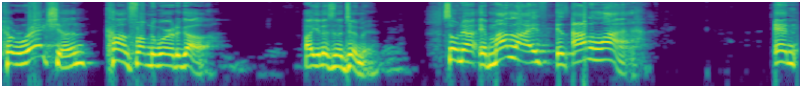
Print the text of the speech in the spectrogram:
Correction comes from the word of God. Are you listening to me? So now if my life is out of line and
